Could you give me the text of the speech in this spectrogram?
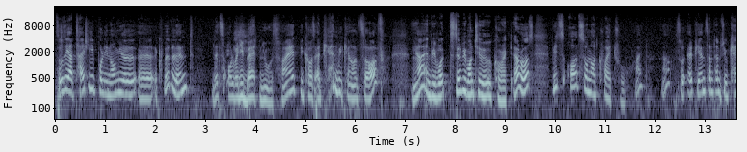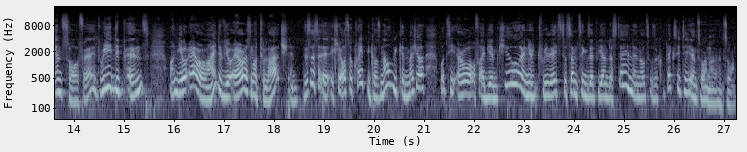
so they are tightly polynomial uh, equivalent. That's already bad news, right? Because LPN we cannot solve, yeah, and we still we want to correct errors, but it's also not quite true, right? Yeah? So LPN sometimes you can solve. eh? It really depends on your error, right? If your error is not too large, and this is uh, actually also great because now we can measure what's the error of IBMQ and it relates to something that we understand and also the complexity and so on and so on.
